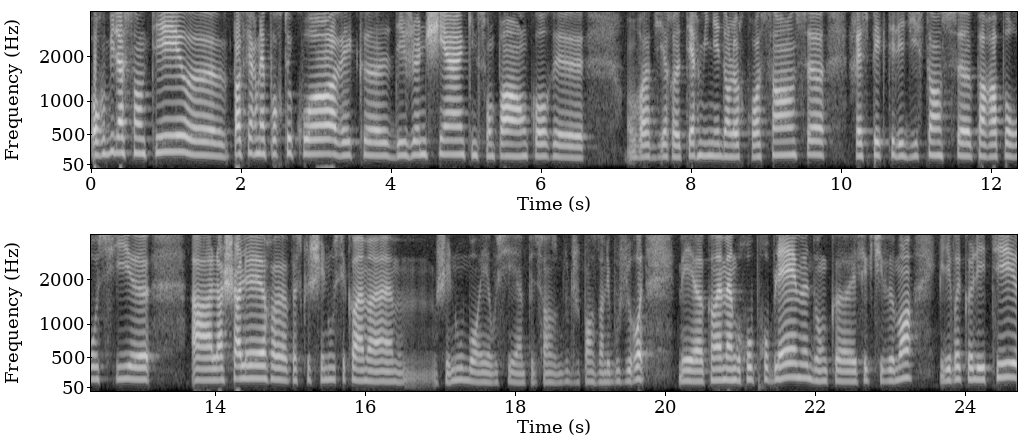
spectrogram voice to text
hormis la santé, euh, pas faire n'importe quoi avec euh, des jeunes chiens qui ne sont pas encore euh, on va dire, terminer dans leur croissance, respecter les distances par rapport aussi à la chaleur, parce que chez nous, c'est quand même, chez nous, bon, il y a aussi un peu de sans doute, je pense, dans les Bouches du Rhône, mais quand même un gros problème. Donc, effectivement, il est vrai que l'été,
